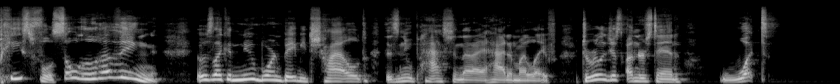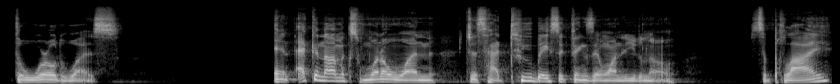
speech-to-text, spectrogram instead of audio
peaceful, so loving. It was like a newborn baby child, this new passion that I had in my life to really just understand what the world was. And Economics 101 just had two basic things they wanted you to know supply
